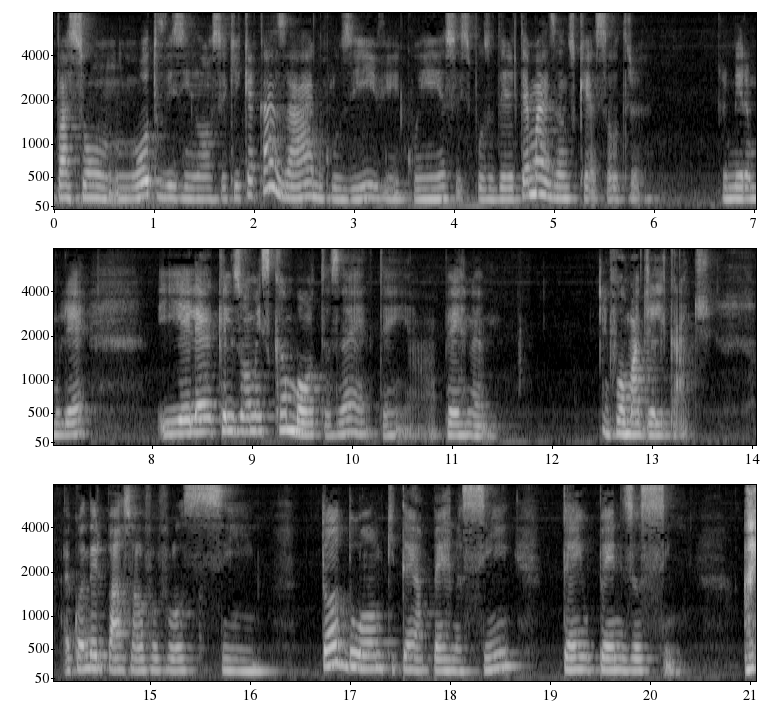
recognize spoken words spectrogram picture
passou um, um, outro vizinho nosso aqui, que é casado, inclusive, conheço a esposa dele até mais anos que essa outra primeira mulher. E ele é aqueles homens cambotas, né? Tem a perna em formato de alicate. Aí quando ele passou, ela falou assim: todo homem que tem a perna assim tem o pênis assim. Aí,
